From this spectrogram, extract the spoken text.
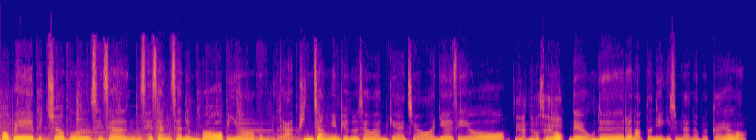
법에 비춰본 세상, 세상 사는 법 이어갑니다. 빈정민 변호사와 함께하죠. 안녕하세요. 네, 안녕하세요. 네, 오늘은 어떤 얘기 좀 나눠볼까요?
